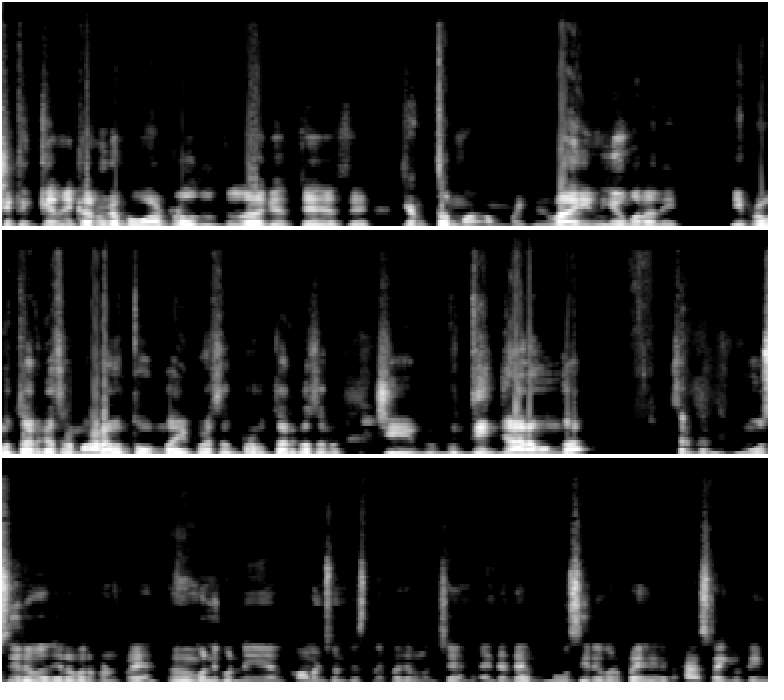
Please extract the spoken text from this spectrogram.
చిటిక్కిని కనురెప్ప వాటిలో లాగే చేసేస్తే ఎంత ఇన్హ్యూమన్ అది? ఈ ప్రభుత్వానికి అసలు మానవత్వం ఉందా? ఈ ప్రస్తుత ప్రభుత్వానికి అసలు బుద్ధి జ్ఞానం ఉందా? సరే మూసీ రివర్ రివర్ ఫ్రంట్ పై కొన్ని కొన్ని కామెంట్స్ వినిపిస్తున్నాయి ప్రజల నుంచి. ఏంటంటే మూసీ రివర్ పై hashtag U team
